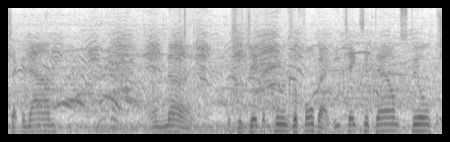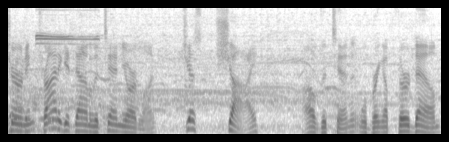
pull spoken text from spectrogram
Second down and nine. This is Jacob Coons, the fullback. He takes it down, still churning, trying to get down to the 10-yard line, just shy of the 10. It will bring up third down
